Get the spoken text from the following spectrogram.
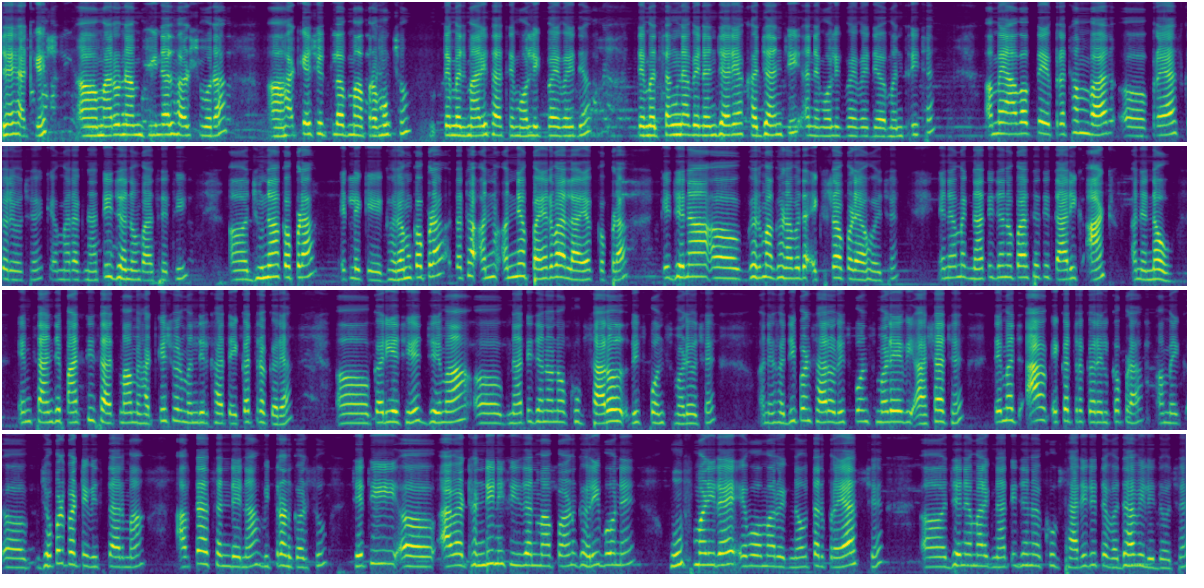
જય હાટકેશ મારું નામ જીનલ હર્ષ વોરા. હાટકેશ યુથ ક્લબમાં પ્રમુખ છું. તેમજ મારી સાથે મૌલિકભાઈ વૈદ્ય, તેમજ સંજ્ઞાબેન અંજારિયા, ખજાનચી અને મૌલિકભાઈ વૈદ્ય મંત્રી છે. અમે આ વખતે પ્રથમવાર પ્રયાસ કર્યો છે કે અમારા જ્ઞાતિજનો પાસેથી જૂના કપડાં, એટલે કે ગરમ કપડાં તથા અન- અન્ય પહેરવા લાયક કપડાં કે જેના ઘરમાં ઘણા બધા એક્સ્ટ્રા પડ્યા હોય છે. એને અમે જ્ઞાતિજનો પાસેથી તારીખ આઠ અને નવ એમ સાંજે પાંચથી સાતમાં અમે હાટકેશ્વર મંદિર ખાતે એકત્ર કર્યા. કરીએ છીએ, જેમાં જ્ઞાતિજનોનો ખૂબ સારો રિસ્પોન્સ મળ્યો છે. અને હજી પણ સારો રિસ્પોન્સ મળે એવી આશા છે. તેમજ આ એકત્ર કરેલ કપડાં અમે ઝોપડપટ્ટી વિસ્તારમાં આવતા સન્ડેના વિતરણ કરશું. જેથી આવા ઠંડીની સિઝનમાં પણ ગરીબોને હૂંફ મળી રહે એવો અમારો એક નવતર પ્રયાસ છે. જેને અમારા જ્ઞાતિજનોએ ખૂબ સારી રીતે વધાવી લીધો છે.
